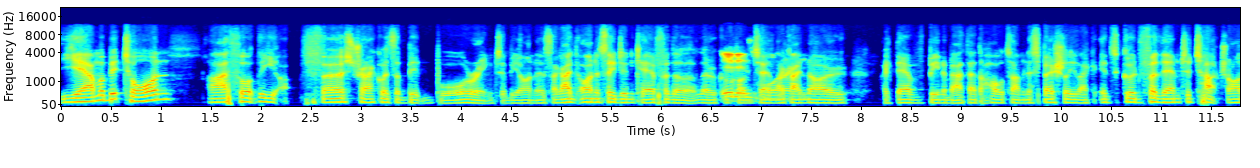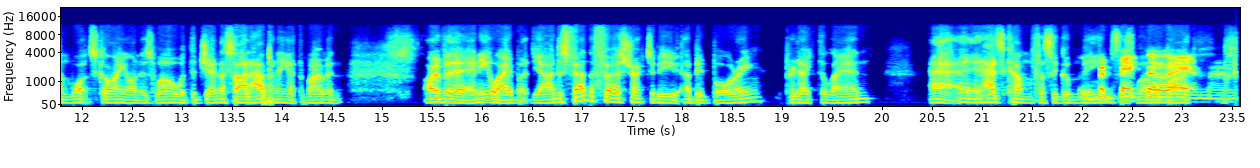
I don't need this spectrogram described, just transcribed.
yeah, I'm a bit torn. I thought the first track was a bit boring, to be honest. Like, I honestly didn't care for the lyrical It content. Like, I know, like they've been about that the whole time, and especially like it's good for them to touch on what's going on as well with the genocide happening at the moment over there anyway. But yeah, I just found the first track to be a bit boring. Protect the land. Uh, it has come for some good memes as Protect well. the but- land, man.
